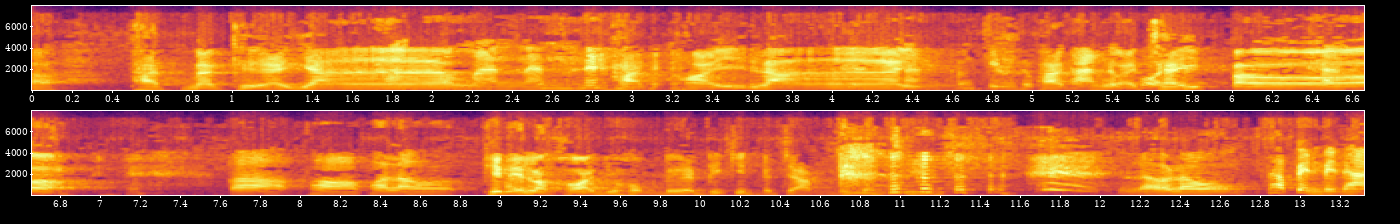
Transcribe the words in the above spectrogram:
าผัดมะเขือยาค่ะวประมาณนั้นผัดหอยลายค่ะต้องกินทุกผัดทานทุหักวคนไชัยเปอค่ะ ก็พอพอเรา พี่เล่นละครอยู่หกเดือนพี่กินประจำที่แคนทีน แล้วแล้วถ้าเป็นไปได้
